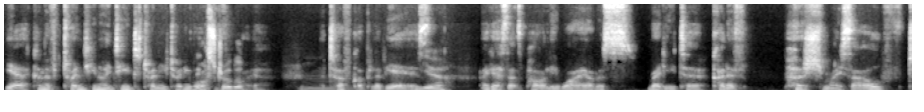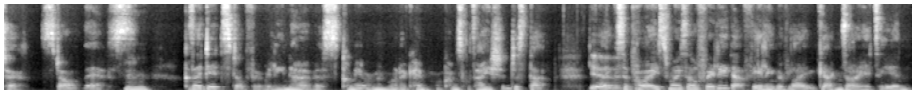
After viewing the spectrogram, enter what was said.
yeah, kind of 2019 to 2021 was struggle. a, a tough couple of years. yeah, I guess that's partly why I was ready to kind of push myself to start this. Mm-hmm. Because I did still feel really nervous coming. I remember when I came from a consultation, just that Yeah. like surprised myself really, that feeling of like anxiety and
